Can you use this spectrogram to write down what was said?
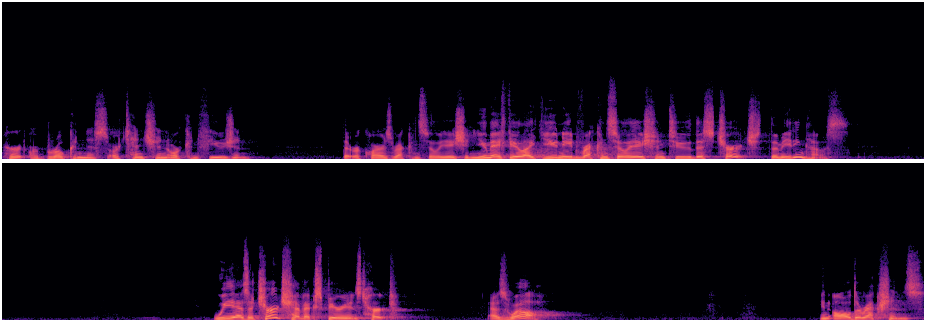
hurt or brokenness or tension or confusion that requires reconciliation. You may feel like you need reconciliation to this church, the meeting house. We as a church have experienced hurt as well. In all directions,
